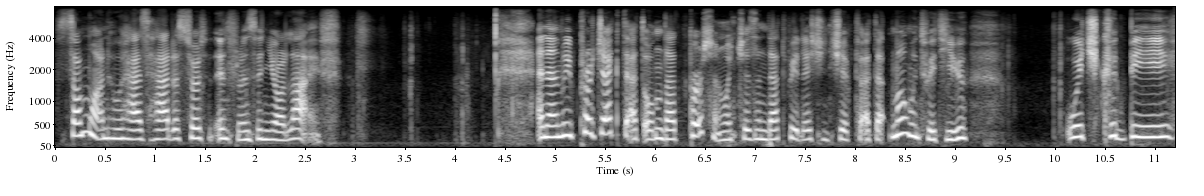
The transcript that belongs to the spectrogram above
someone who has had a certain influence in your life. And then we project that on that person, which is in that relationship at that moment with you, which could be,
